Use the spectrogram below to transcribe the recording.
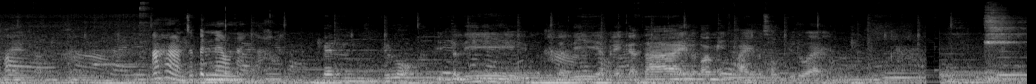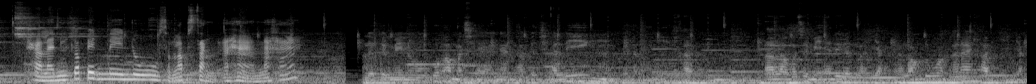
ใช่อครับ ค่ะอาหารจะเป็นแนวไหนอะคะ เป็นยุโรปอิตาลีอิตาลีอเมริกาใต้ แล้วก็มีไทยผสมอยู่ด้วย ค่ะ และนี่ก็เป็นเมนูสำหรับสั่งอาหารนะคะหรือเป็นเมนูพวกเอามาแชร์กันครับเป็นแชร์ลิงเป็นอะไรอย่างนี้ครับแล้วเราก็จะมีให้เลือกหลายอย่างลองดูก็ได้ครับอยาก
